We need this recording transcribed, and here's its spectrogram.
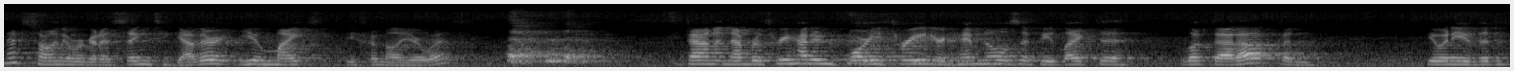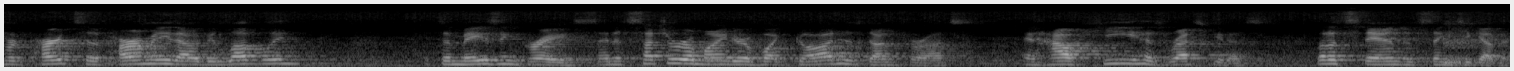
Next song that we're going to sing together, you might be familiar with. It's found at number 343 in your hymnals if you'd like to look that up and do any of the different parts of harmony, that would be lovely. It's Amazing Grace, and it's such a reminder of what God has done for us and how He has rescued us. Let us stand and sing together.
